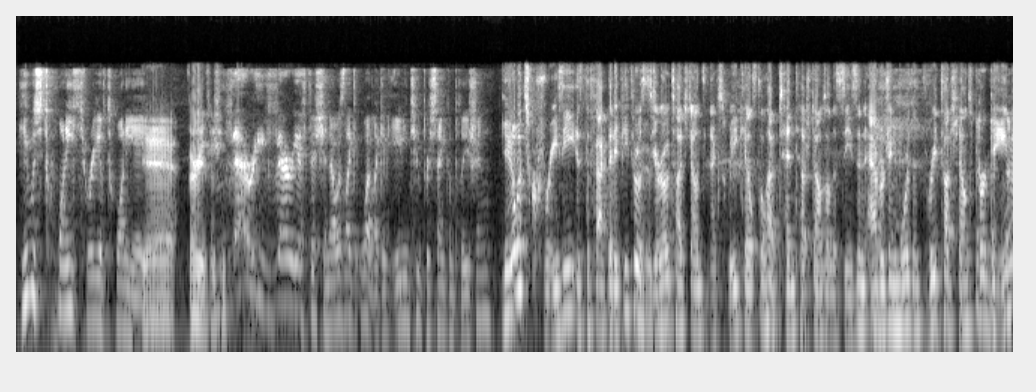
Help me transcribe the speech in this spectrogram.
He was 23 of 28. Yeah, very efficient. Very, very efficient. That was like what, like an 82% completion. You know what's crazy is the fact that if he throws Amazing. zero touchdowns next week, he'll still have 10 touchdowns on the season, averaging more than three touchdowns per game,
